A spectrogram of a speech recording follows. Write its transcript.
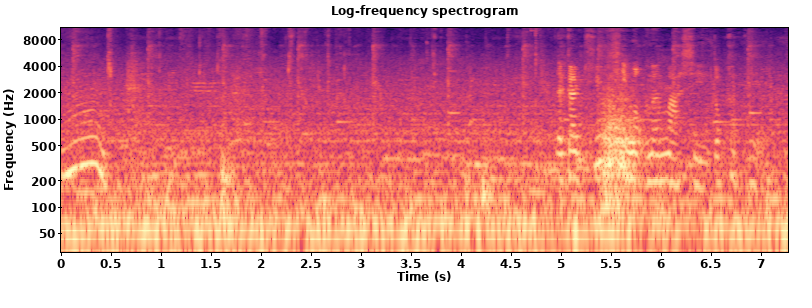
음. 약간 김치 먹는 맛이 똑같아. 음,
